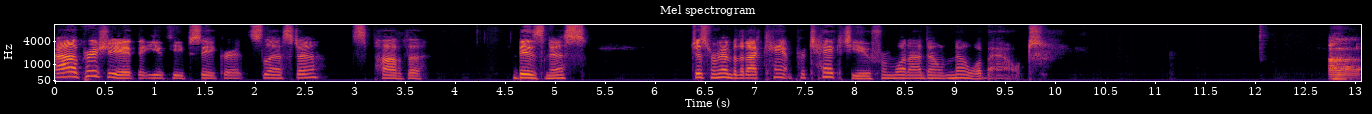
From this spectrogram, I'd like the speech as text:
I appreciate that you keep secrets, Lester. It's part of the business. Just remember that I can't protect you from what I don't know about. Uh,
